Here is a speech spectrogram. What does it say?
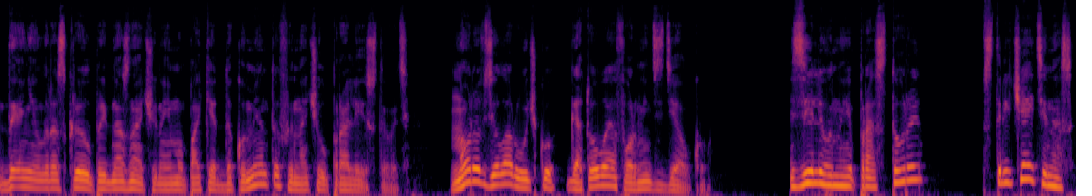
Дэниел раскрыл предназначенный ему пакет документов и начал пролистывать. Нора взяла ручку, готовая оформить сделку. «Зеленые просторы? Встречайте нас»,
